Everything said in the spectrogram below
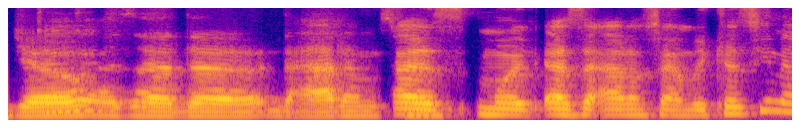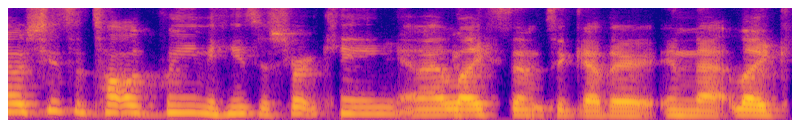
Joe as uh, the the Addams. family. as more as the Addams family because you know she's a tall queen and he's a short king, and I liked them together in that like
